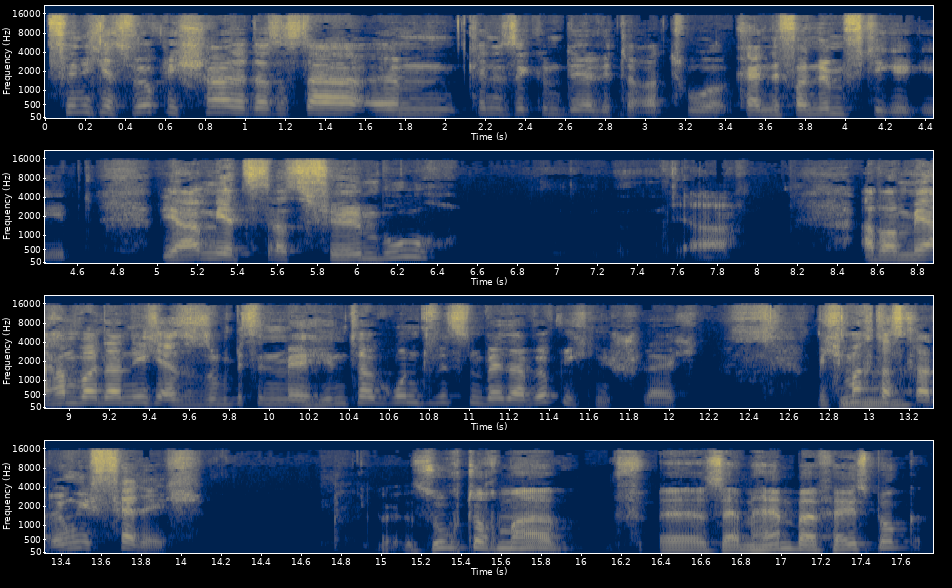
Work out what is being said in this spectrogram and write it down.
finde ich es wirklich schade, dass es da ähm, keine Sekundärliteratur, keine vernünftige gibt. Wir haben jetzt das Filmbuch, ja, aber mehr haben wir da nicht. Also so ein bisschen mehr Hintergrundwissen wäre da wirklich nicht schlecht. Mich macht Mhm. das gerade irgendwie fertig. Such doch mal äh, Sam Ham bei Facebook.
